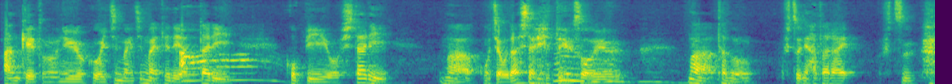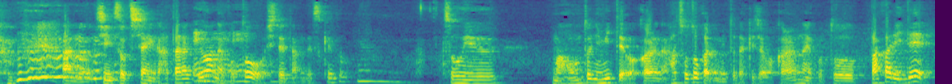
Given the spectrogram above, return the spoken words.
アンケートの入力を一枚一枚手でやったり、あコピーをしたり、まあ、お茶を出したりっていう、ーそういう、んんまあ、多分、普通に働い、普通、あの、新卒社員が働くようなことをしてたんですけど、うんそういう、まあ本当に見てわからない、発想とかで見ただけじゃわからないことばかりで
